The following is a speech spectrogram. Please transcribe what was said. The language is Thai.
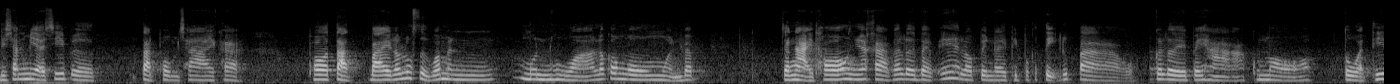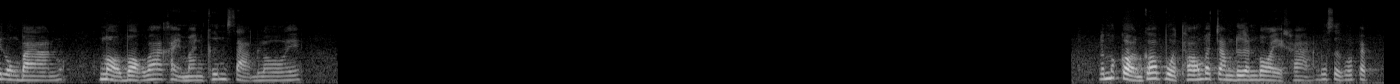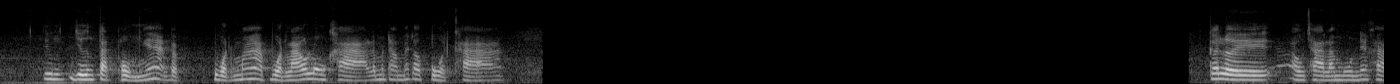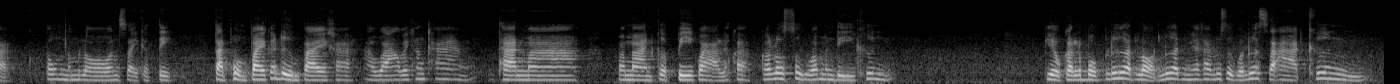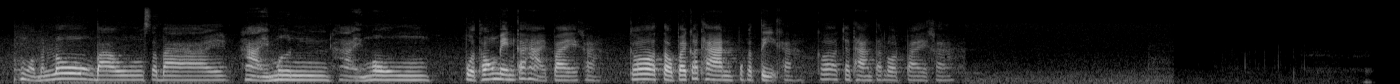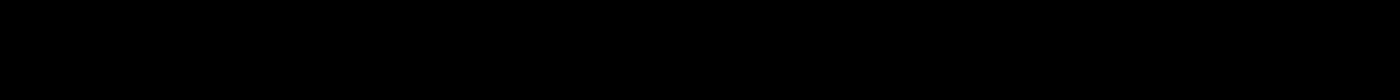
ดิฉันมีอาชีพเออตัดผมชายค่ะ พอตัดไปแล้วรู้สึกว่ามันมึนหัวแล้วก็งงเหมือนแบบจะหงายท้องเงี้ยค่ะ ก็เลยแบบเออเราเป็นอะไรผิดปกติหรือเปล่า ก็เลยไปหาคุณหมอตรวจที่โรงพยาบาลคุณหมอบอกว่าไขมันขึ้น 300แล้วเมื่อก่อนก็ปวดท้องประจำเดือนบ่อยค่ะ รู้สึกว่าแบบยืนยืนตัดผมเนี่ยแบบ ปวดมากปวดร้าวลงขาแล้วมันทำให้เราปวดขาก็เลยเอาชาละมุนเนี่ยค่ะ ต้มน้ำร้อนใส่กระติก ตัดผมไปก็ดื่มไปค่ะ เอาวางไว้ข้างๆ ทานมาประมาณเกือบปีกว่าแล้วค่ะ ก็รู้สึกว่ามันดีขึ้น เกี่ยวกับระบบเลือดหลอดเลือดเงี้ยค่ะ รู้สึกว่าเลือดสะอาดขึ้น หัวมันโล่งเบาสบาย หายมึน หายงง ปวดท้องเมนก็หายไปค่ะ ก็ต่อไปก็ทานปกติค่ะ ก็จะทานตลอดไปค่ะ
